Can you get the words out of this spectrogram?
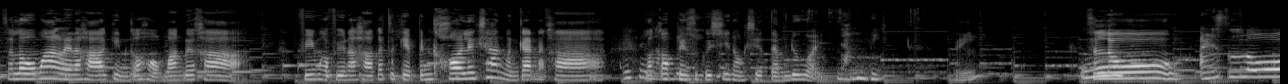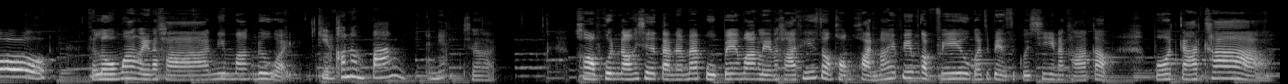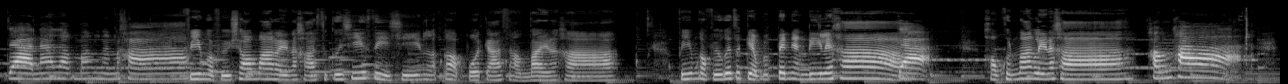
สโลว์มากเลยนะคะกลิ่นก็หอมมากด้วยค่ะ ฟิล์มกับฟิลนะคะ ก็จะเก็บเป็นคอลเลกชันเหมือนกันนะคะ ๆแล้วก็เป็นสกุชี่น้องเชอร์แตมด้วยดังดิไหนสโลว์อันนี้สโลสโลว์มากเลยนะคะ นิ่มมากด้วย กินขนมปัง อันเนี้ยใช่ ขอบคุณน้องเชอร์แตมและแม่ปูเป้มากเลยนะคะ ที่ส่งของขวัญมาให้ฟิล์มกับฟิลก็จะเป็นสกุชี่นะคะ กับโปสการ์ดค่ะจ้าน่ารักมากเลยนะคะฟิล์มกับฟิลชอบมากเลยนะคะสกุชี่สี่ชิ้น แล้วก็โปสการ์ดสามใบนะคะ ฟิล์มกับฟิลก็จะเก็บไว้เป็นอย่างดีเลยค่ะจ้าขอบคุณมากเลยนะคะขอบคุณค่ะ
